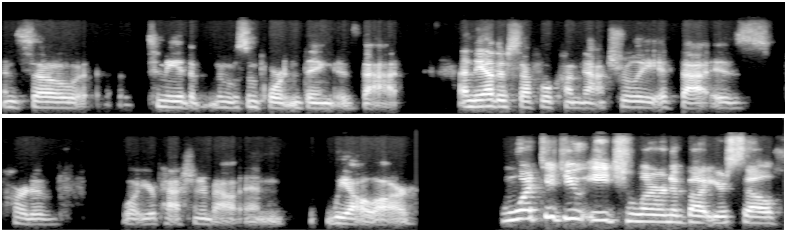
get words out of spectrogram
And so to me, the, the most important thing is that. And the other stuff will come naturally if that is part of what you're passionate about. And we all are. What did you each learn about yourself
